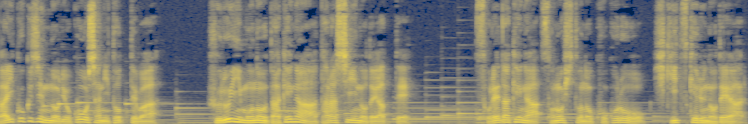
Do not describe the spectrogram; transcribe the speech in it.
外国人の旅行者にとっては、古いものだけが新しいのであって、それだけがその人の心を引きつけるのである。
